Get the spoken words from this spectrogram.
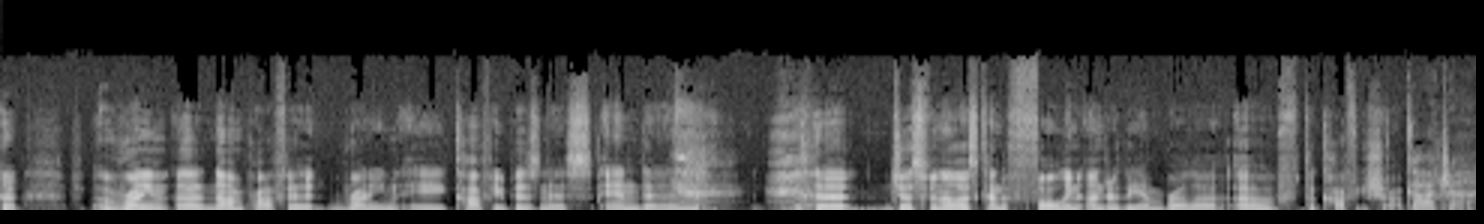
running a nonprofit running a coffee business and then uh, just vanilla is kind of falling under the umbrella of the coffee shop Gotcha.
